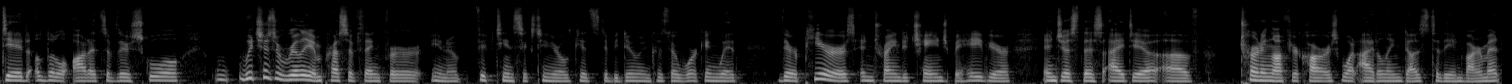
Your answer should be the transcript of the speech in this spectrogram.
did a little audits of their school, which is a really impressive thing for, you know, 15, 16 year old kids to be doing because they're working with their peers and trying to change behavior and just this idea of turning off your cars, what idling does to the environment.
